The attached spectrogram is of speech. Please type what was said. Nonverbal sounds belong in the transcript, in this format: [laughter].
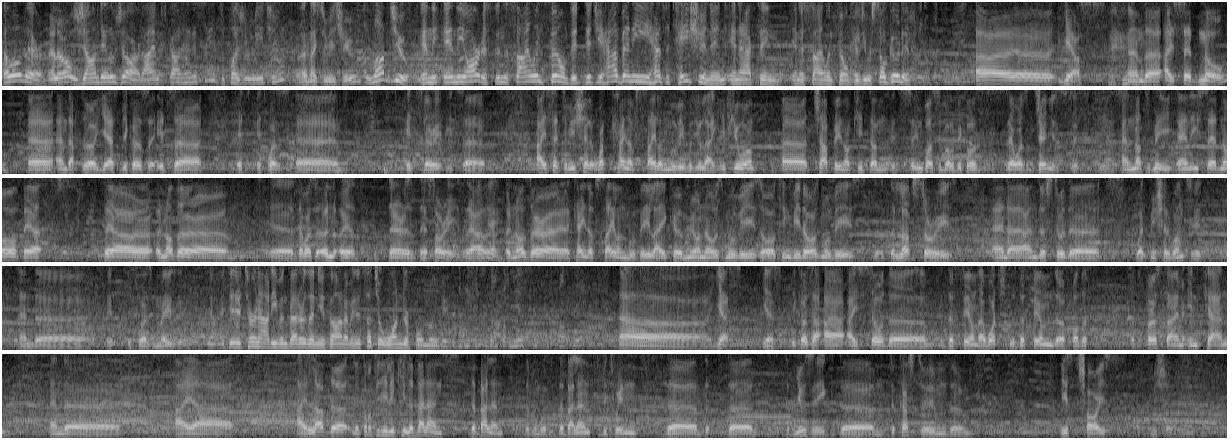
Hello there. Hello. Jean Dujardin. I'm Scott Hennessy. It's a pleasure to meet you. Uh, nice to meet you. I loved you in the in the artist in the silent film. Did, did you have any hesitation in, in acting in a silent film because you were so good in it? Uh, yes, [laughs] and uh, I said no, uh, and after yes because it's uh, it it was uh, it's very it's. I said to Michel, what kind of silent movie would you like? If you want uh, Chaplin or Keaton, it's impossible because there was geniuses Yes. and not me. And he said, no, there, there are another. Um, there was an, uh, there, there. Sorry, there are okay. another uh, kind of silent movie like uh, Murnau's movies or King Vidor's movies, the, the love stories, and I understood uh, what Michel wanted, and uh, it, it was amazing. Yeah, did it turn out even better than you thought? I mean, it's such a wonderful movie. C'est devenu quelque chose d'encore mieux que ce que tu pensais Uh, yes, yes, because I, I, I saw the um, the film. I watched the, the film the, for the for the first time in Cannes, and uh, I uh, I love the le comment tu dis le balance the balance of the movie the balance between the the, the, the music the the costume the his choice of Michel.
